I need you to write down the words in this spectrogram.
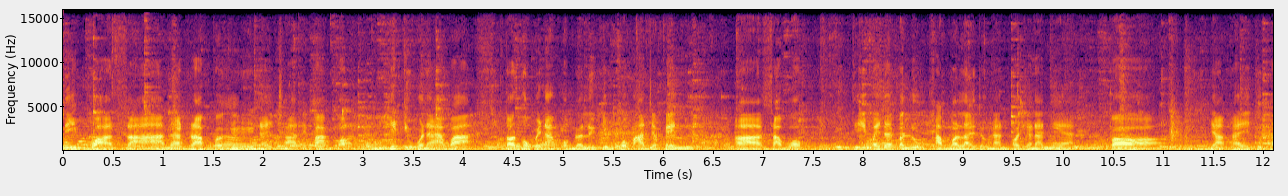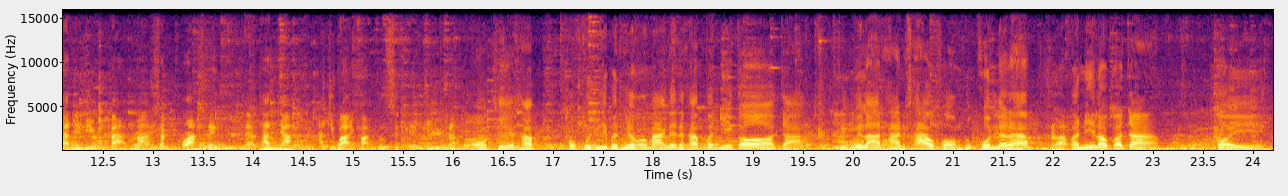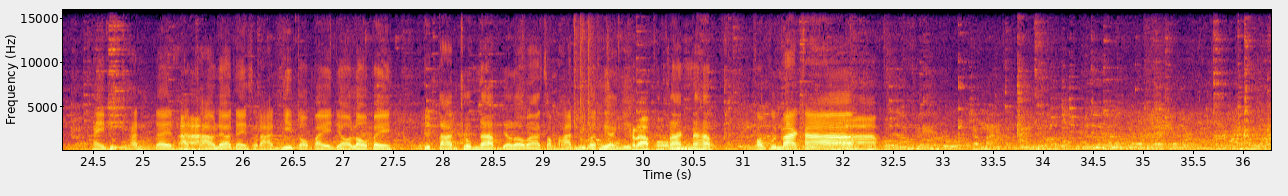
นิวาสานะครับก็คือในชาติปางก่อนผมคิดอยู่นะว่า ตอนผมไปนั่งผมระลึกอยู่ผมอาจจะเป็นสาวกที่ไม่ได้บรรลุธรรมอะไรตรงนั้น เพราะฉะนั้นเนี่ยก็ อยากให้ทุกท่านได้มีโอกาสมาสักครั้งหนึ่ง แล้วท่านจะอธิบายความรู้สึกได้ดีครับ โอเคครับ ขอบคุณพี่ประเทืองมากๆเลยนะครับ วันนี้ก็จะถึงเวลาทานข้าวของทุกคนแล้วนะครับ ครับ วันนี้เราก็จะปล่อยให้ทุกท่านได้ทานอ่าข้าวแล้วในสถานที่ต่อไป เดี๋ยวเราไปติดตามชมนะครับ เดี๋ยวเรามาสัมภาษณ์พี่ประเทืองอีกครับผม ครั้งนะครับ ขอบคุณมากครับ ครับผม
